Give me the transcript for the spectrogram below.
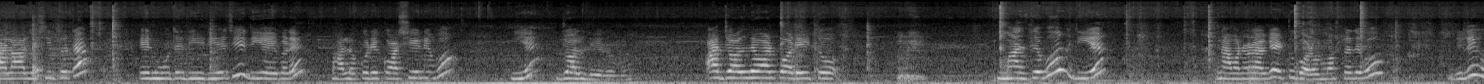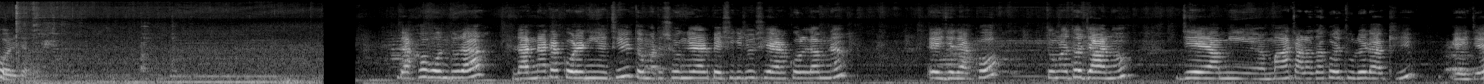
আর আলু সিদ্ধটা এর মধ্যে দিয়ে দিয়েছি। দিয়ে এবারে ভালো করে কষিয়ে নেব, নিয়ে জল দিয়ে দেবো। আর জল দেওয়ার পরেই তো মাছ দেবো, দিয়ে নামানোর আগে একটু গরম মশলা দেবো। দিলেই হয়ে যাবে। দেখো বন্ধুরা, রান্নাটা করে নিয়েছি, তোমাদের সঙ্গে আর বেশি কিছু শেয়ার করলাম না। এই যে দেখো, তোমরা তো জানো যে আমি মাছ আলাদা করে তুলে রাখি, এই যে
